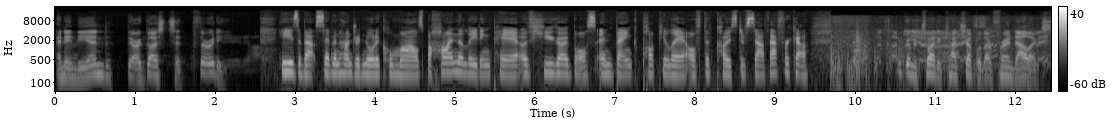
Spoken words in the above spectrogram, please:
and in the end, there are gusts at 30. He is about 700 nautical miles behind the leading pair of Hugo Boss and Banque Populaire off the coast of South Africa. We're going to try to catch up with our friend Alex,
